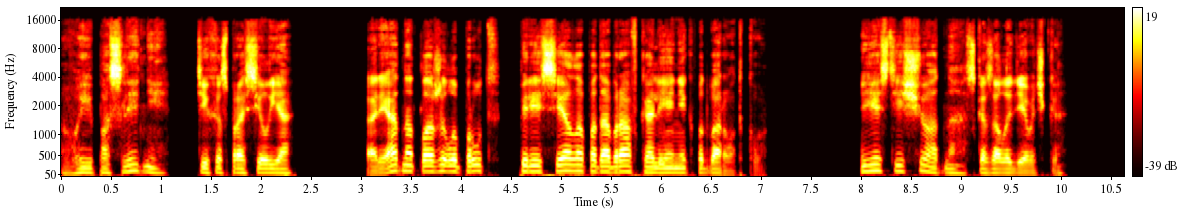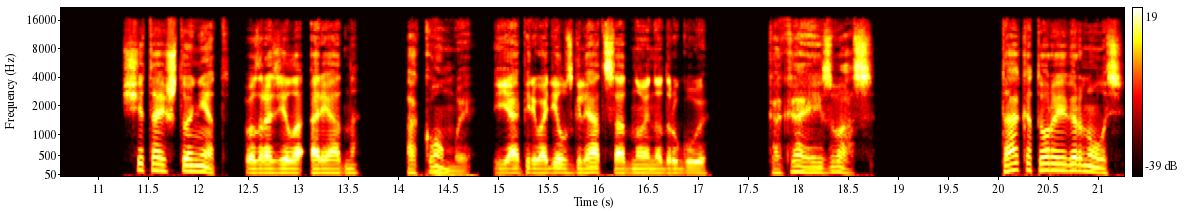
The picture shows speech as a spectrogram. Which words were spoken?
«Вы последний?» — тихо спросил я. Ариадна отложила пруд пересела, подобрав колени к подбородку. «Есть еще одна», — сказала девочка. «Считай, что нет», — возразила Ариадна. «О ком вы?» — я переводил взгляд с одной на другую. «Какая из вас?» «Та, которая вернулась».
